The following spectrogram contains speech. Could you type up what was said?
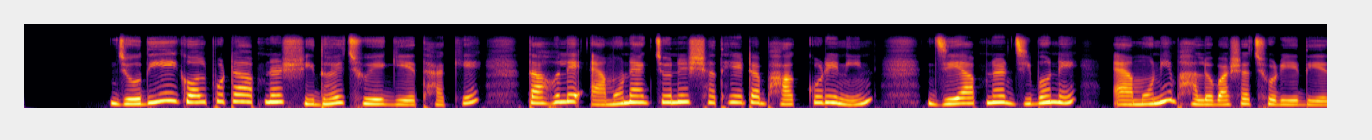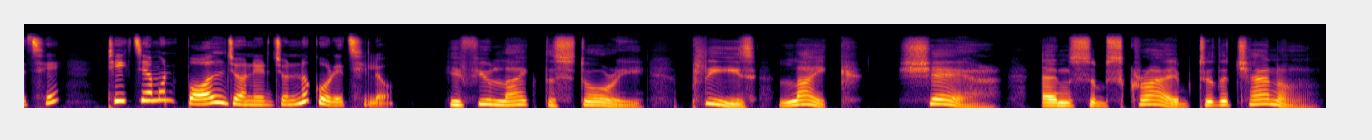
যদি এই গল্পটা আপনার হৃদয়ে ছুঁয়ে গিয়ে থাকে তাহলে এমন একজনের সাথে এটা ভাগ করে নিন যে আপনার জীবনে এমনই ভালোবাসা ছড়িয়ে দিয়েছে ঠিক যেমন পল জনের জন্য করেছিল। If you like the story, please like, share, and subscribe to the channel.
